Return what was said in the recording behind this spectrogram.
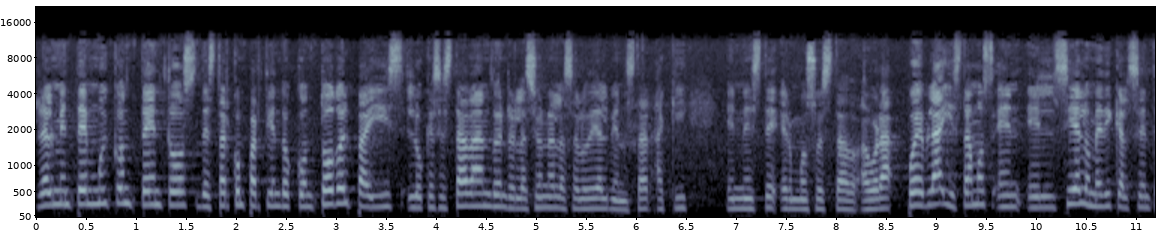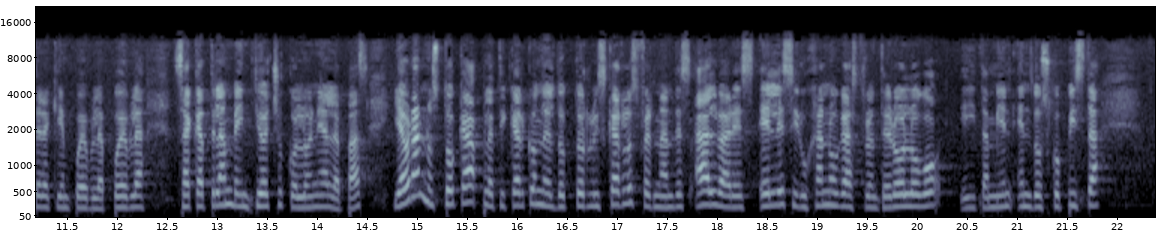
Realmente muy contentos de estar compartiendo con todo el país lo que se está dando en relación a la salud y al bienestar aquí en este hermoso estado. Ahora Puebla y estamos en el Cielo Medical Center aquí en Puebla, Puebla, Zacatlán 28, Colonia La Paz. Y ahora nos toca platicar con el doctor Luis Carlos Fernández Álvarez. Él es cirujano gastroenterólogo y también endoscopista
